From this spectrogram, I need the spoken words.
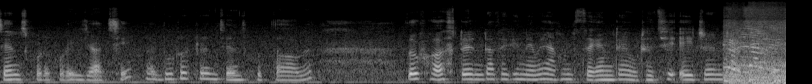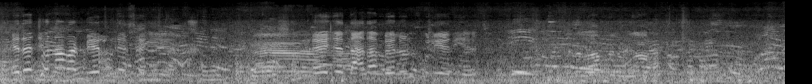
চেঞ্জ করে করেই যাচ্ছি। মানে দুটো ট্রেন চেঞ্জ করতে হবে। তো ফার্স্ট ট্রেনটা থেকে নেমে এখন সেকেন্ডটায় উঠেছি। এই ট্রেনটা এটার জন্য আবার বেলুন এসে গিয়েছে। এই যে দাদা বেলুন ফুলিয়ে দিয়েছে হ্যাঁ আসেনি আয় আয় আয় মন হ্যাঁ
